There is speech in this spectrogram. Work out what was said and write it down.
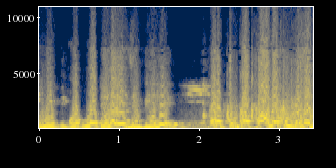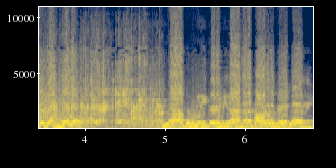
तुम्ही खूप मोठी लढाई जिंकलेली आहे. कारण तुमचा पालक तुमच्यासाठी लढलेला आहे. यापूर्वी कधी असा पालक भेटला नाही.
